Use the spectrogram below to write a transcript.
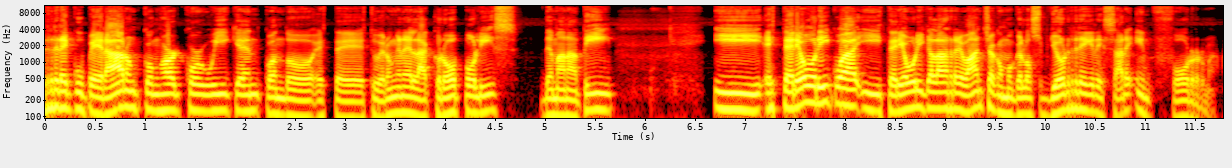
Recuperaron con Hardcore Weekend cuando este, estuvieron en el Acrópolis de Manatí. Y Estereo Boricua y Histeria Boricua la revancha como que los vio regresar en forma.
